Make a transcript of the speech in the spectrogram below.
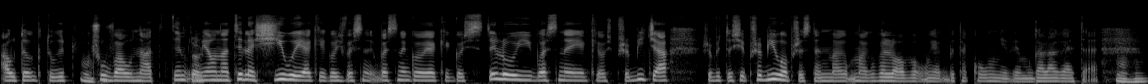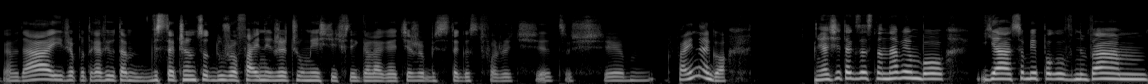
autor, który Mhm. czuwał nad tym Tak. i miał na tyle siły jakiegoś własne, własnego jakiegoś stylu i własnej jakiegoś przebicia, żeby to się przebiło przez ten mar- Marvelową, jakby taką, nie wiem, galaretę, Mhm. prawda? I że potrafił tam wystarczająco dużo fajnych rzeczy umieścić w tej galarecie, żeby z tego stworzyć e, coś em, fajnego. Ja się tak zastanawiam, bo ja sobie porównywałam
